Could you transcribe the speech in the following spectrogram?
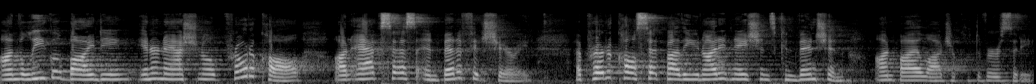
on the legal binding international protocol on access and benefit sharing, a protocol set by the United Nations Convention on Biological Diversity.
